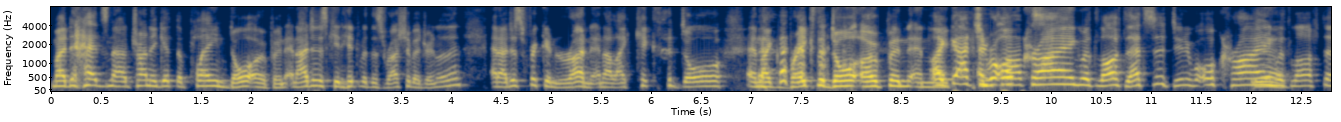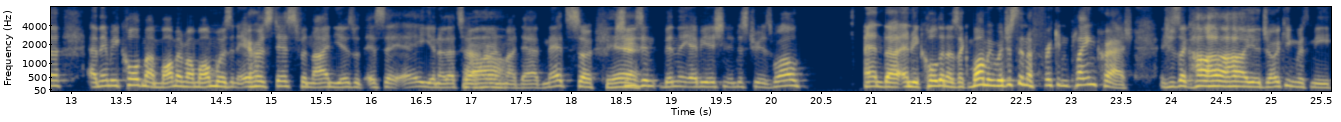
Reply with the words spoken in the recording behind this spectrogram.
my dad's now trying to get the plane door open and i just get hit with this rush of adrenaline and i just freaking run and i like kick the door and like break the door open and like I got and you, we're all crying with laughter. That's it dude we're all crying Yeah. with laughter. And then we called my mom and my mom was an air hostess for nine years with saa you know that's how her and my dad met. So Yeah. she's in, been in the aviation industry as well and uh, and we called it. I was like, "Mom, we're just in a freaking plane crash." And she's like, "Ha ha ha, you're joking with me."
